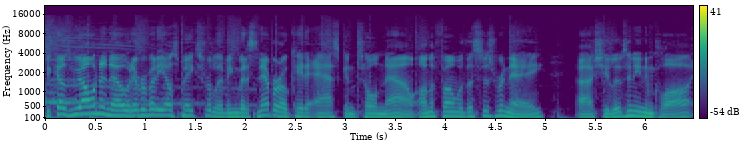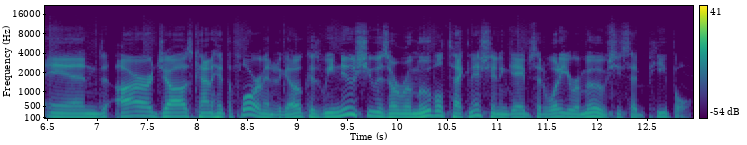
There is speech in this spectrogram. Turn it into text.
Because we all want to know what everybody else makes for a living, but it's never okay to ask until now. On the phone with us is Renae. Uh, she lives in Enumclaw, and our jaws kind of hit the floor a minute ago because we knew she was a removal technician. And Gabe said, "What do you remove?" She said, "People."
